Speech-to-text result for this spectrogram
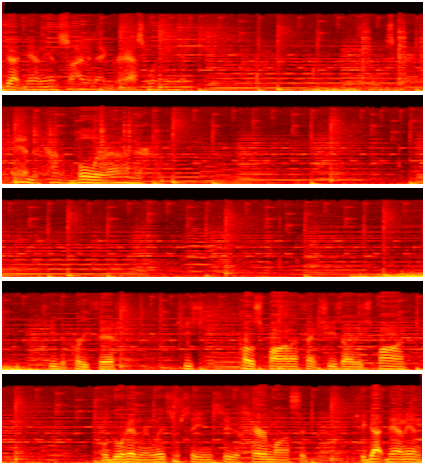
She got down the inside of that grass with me. And to kind of bull her out of there. She's a pretty fish. She's post-spawn. I think she's already spawned. We'll go ahead and release her. See, you can see this hair moss that she got down in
